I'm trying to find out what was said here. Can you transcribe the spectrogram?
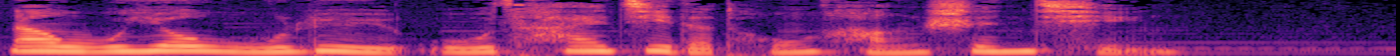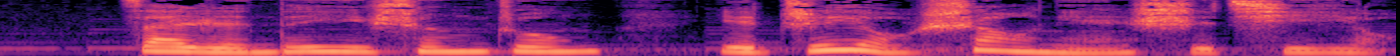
那无忧无虑、无猜忌的同行深情，在人的一生中，也只有少年时期有。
